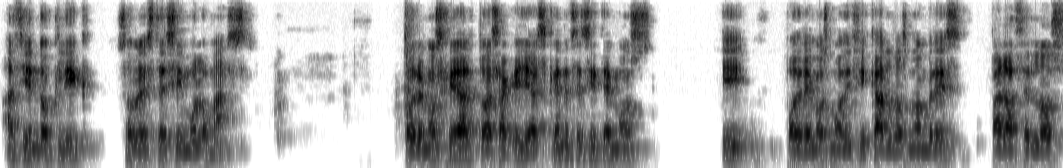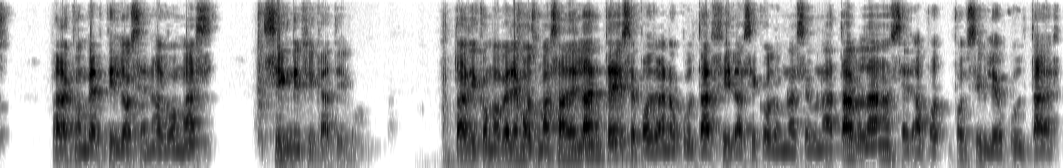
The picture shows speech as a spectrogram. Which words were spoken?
haciendo clic sobre este símbolo más. Podremos crear todas aquellas que necesitemos y podremos modificar los nombres para hacerlos, para convertirlos en algo más significativo. Tal y como veremos más adelante, se podrán ocultar filas y columnas en una tabla, será posible ocultar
